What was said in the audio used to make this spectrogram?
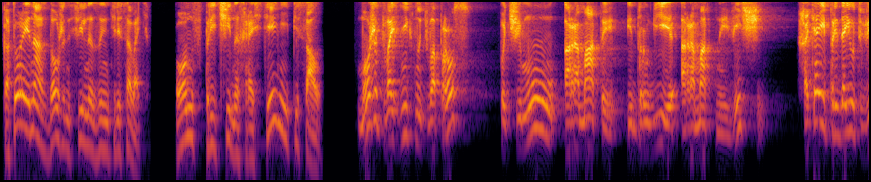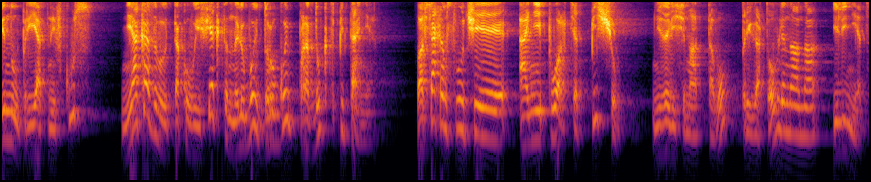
который нас должен сильно заинтересовать. Он в «Причинах растений» писал, «Может возникнуть вопрос, почему ароматы и другие ароматные вещи, хотя и придают вину приятный вкус, не оказывают такого эффекта на любой другой продукт питания. Во всяком случае, они портят пищу, независимо от того, приготовлена она или нет».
